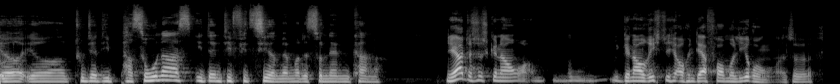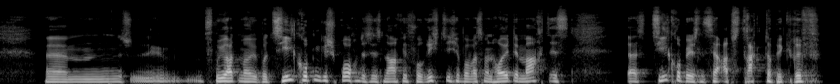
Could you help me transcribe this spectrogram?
Ihr, ihr tut ja die Personas identifizieren, wenn man das so nennen kann. Ja, das ist genau, genau richtig, auch in der Formulierung. Also ähm, früher hat man über Zielgruppen gesprochen, das ist nach wie vor richtig, aber was man heute macht, ist, das Zielgruppe ist ein sehr abstrakter Begriff.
